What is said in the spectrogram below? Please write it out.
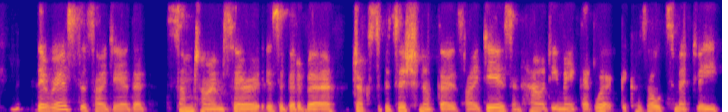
there is this idea that sometimes there is a bit of a juxtaposition of those ideas and how do you make that work? Because ultimately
